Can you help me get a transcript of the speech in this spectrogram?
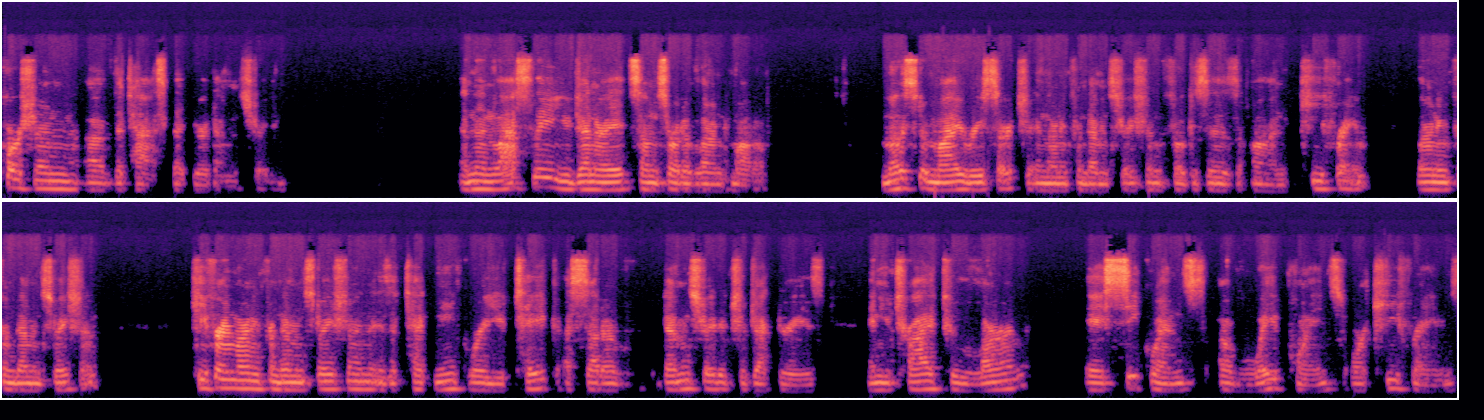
portion of the task that you're demonstrating. And then lastly, you generate some sort of learned model. Most of my research in learning from demonstration focuses on keyframe learning from demonstration Keyframe learning from demonstration is a technique where you take a set of demonstrated trajectories and you try to learn a sequence of waypoints or keyframes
